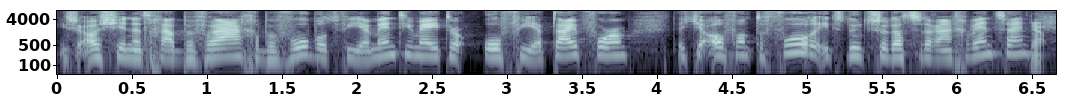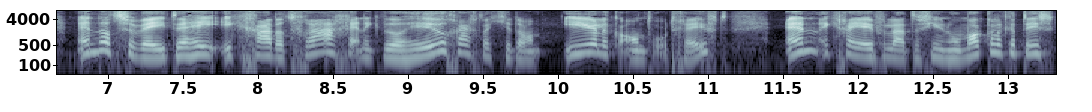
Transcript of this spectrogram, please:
is als je het gaat bevragen, bijvoorbeeld via Mentimeter of via Typeform, dat je al van tevoren iets doet zodat ze eraan gewend zijn. Ja. En dat ze weten, hé, hey, ik ga dat vragen en ik wil heel graag dat je dan eerlijk antwoord geeft. En ik ga je even laten zien hoe makkelijk het is.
